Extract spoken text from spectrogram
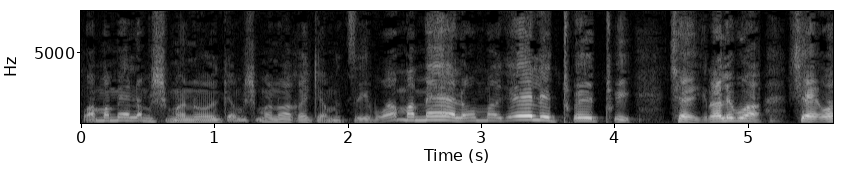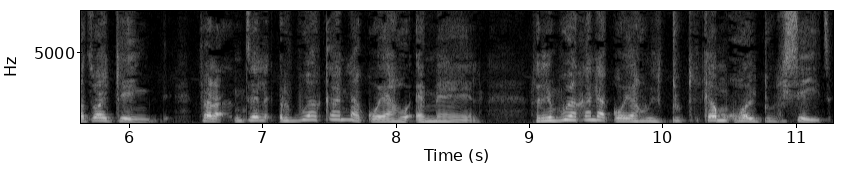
wa mamela mošimano ke mošimano wa ka ke a motsebo wa mamela e le thwethwe. Che ra leboa che wa tswa keng fela ntse re bua ka nako ya go emela. Re bua ka nako ya go ituki ka mokgwa wa itukisetsa.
